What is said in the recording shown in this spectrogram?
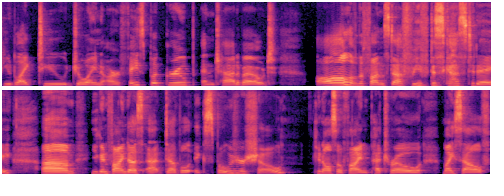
if you'd like to join our facebook group and chat about all of the fun stuff we've discussed today um, you can find us at double exposure show you can also find petro myself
